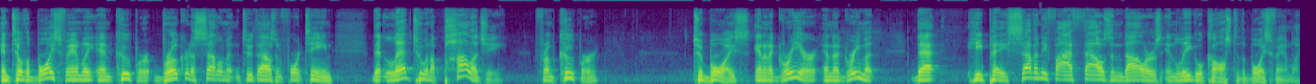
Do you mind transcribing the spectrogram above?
until the Boyce family and Cooper brokered a settlement in 2014 that led to an apology from Cooper to Boyce and an agreeer, an agreement that he pay seventy-five thousand dollars in legal costs to the Boyce family.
